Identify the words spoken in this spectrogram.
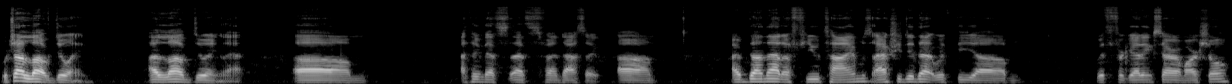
which I love doing. I love doing that. Um, I think that's that's fantastic. Um, I've done that a few times. I actually did that with the um, with forgetting Sarah Marshall.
